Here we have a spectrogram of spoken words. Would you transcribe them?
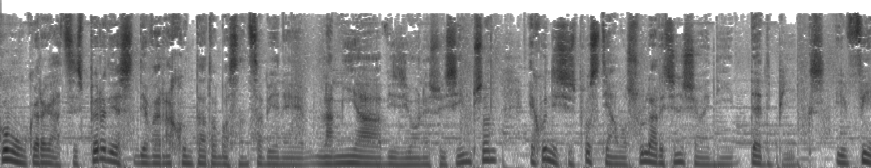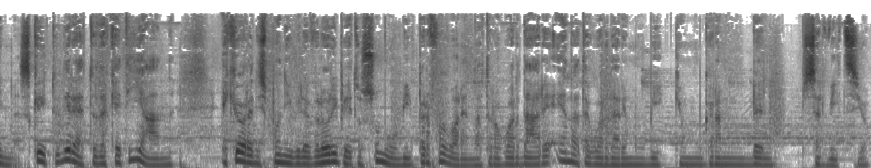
Comunque ragazzi spero di, ess- di, aver raccontato abbastanza bene la mia visione sui Simpson e quindi ci spostiamo sulla recensione di Dead Pigs il film scritto e diretto da Katie Young e che ora è disponibile ve lo ripeto su Mubi. Per favore andatelo a guardare e andate a guardare Mubi che è un gran bel servizio.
